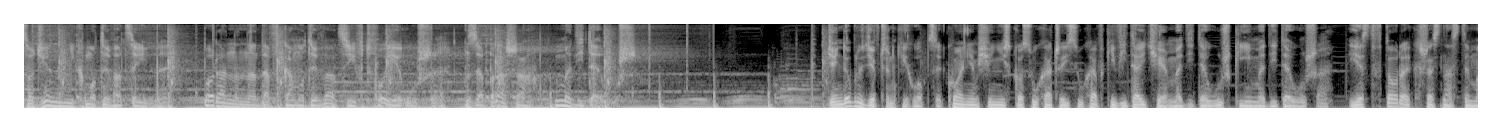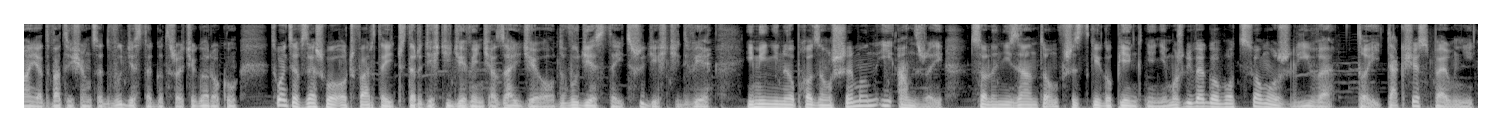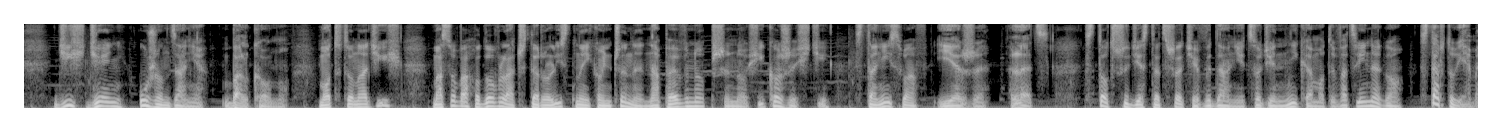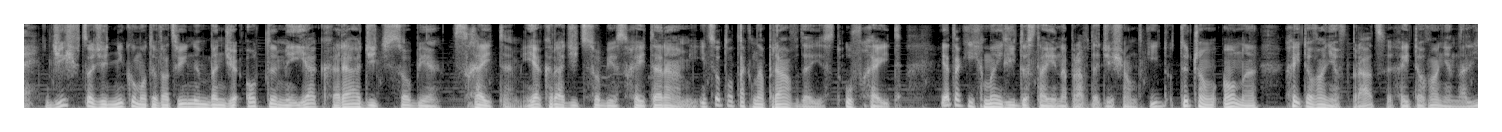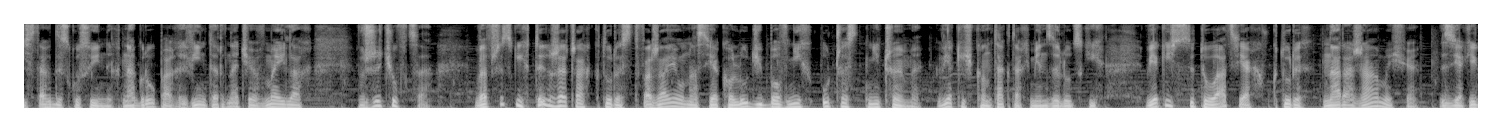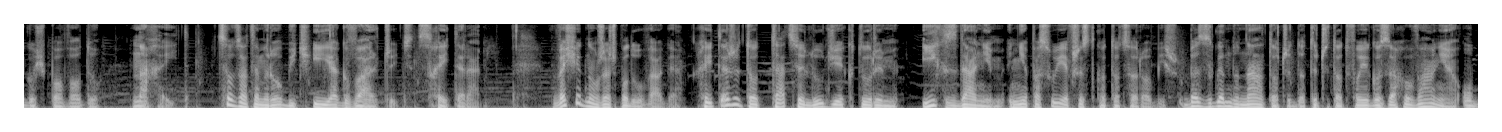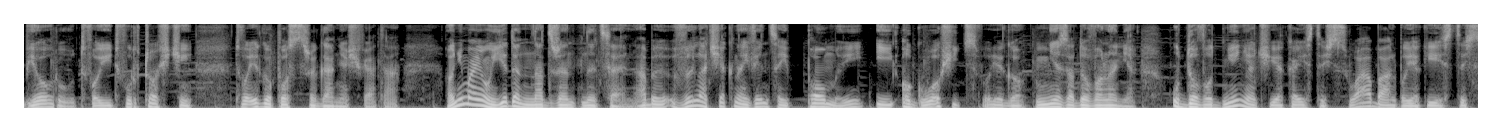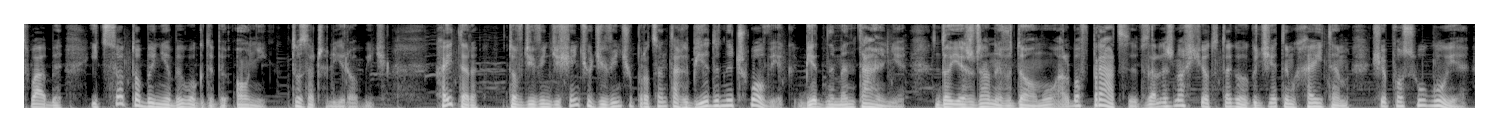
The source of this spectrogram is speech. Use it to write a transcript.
Codziennik motywacyjny. Poranna dawka motywacji w Twoje uszy. Zaprasza Mediteusz. Dzień dobry dziewczynki, chłopcy. Kłaniam się nisko słuchacze i słuchawki. Witajcie, Mediteuszki i Mediteusze. Jest wtorek, 16 maja 2023 roku. Słońce wzeszło o 4.49, a zajdzie o 20.32. Imieniny obchodzą Szymon i Andrzej. Solenizantom wszystkiego pięknie niemożliwego, bo co możliwe, to i tak się spełni. Dziś dzień urządzania balkonu. Motto na dziś: masowa hodowla czterolistnej kończyny na pewno przynosi korzyści. Stanisław Jerzy Lec. 133 wydanie codziennika motywacyjnego. Startujemy. Dziś w codzienniku motywacyjnym będzie o tym, jak radzić sobie z hejtem, jak radzić sobie z hejterami i co to tak naprawdę jest ów hejt. Ja takich maili dostaję naprawdę dziesiątki. Dotyczą one hejtowania w pracy, hejtowania na listach dyskusyjnych, na grupach, w internecie, w mailach, w życiówce. We wszystkich tych rzeczach, które stwarzają nas jako ludzi, bo w nich uczestniczymy, w jakichś kontaktach międzyludzkich, w jakichś sytuacjach, w których narażamy się z jakiegoś powodu na hejt. Co zatem robić i jak walczyć z hejterami? Weź jedną rzecz pod uwagę. Hejterzy to tacy ludzie, którym ich zdaniem nie pasuje wszystko to, co robisz, bez względu na to, czy dotyczy to Twojego zachowania, ubioru, Twojej twórczości, Twojego postrzegania świata. Oni mają jeden nadrzędny cel, aby wylać jak najwięcej pomyj i ogłosić swojego niezadowolenia, udowodnienia ci, jaka jesteś słaba albo jaki jesteś słaby i co to by nie było, gdyby oni to zaczęli robić. Hater to w 99% biedny człowiek, biedny mentalnie, dojeżdżany w domu albo w pracy, w zależności od tego, gdzie tym hejtem się posługuje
